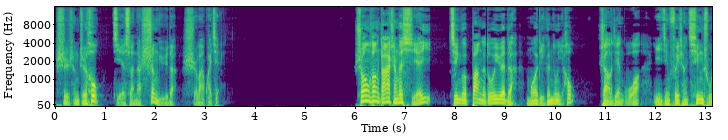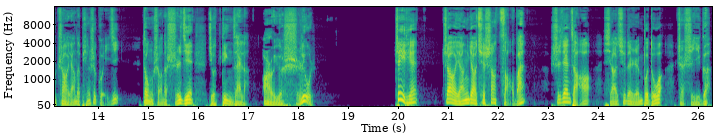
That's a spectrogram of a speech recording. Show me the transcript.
事成之后结算那剩余的十万块钱。双方达成了协议，经过半个多月的摸底跟踪以后，赵建国已经非常清楚赵阳的平时轨迹。动手的时间就定在了二月十六日。这天，赵阳要去上早班，时间早，小区的人不多，这是一个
